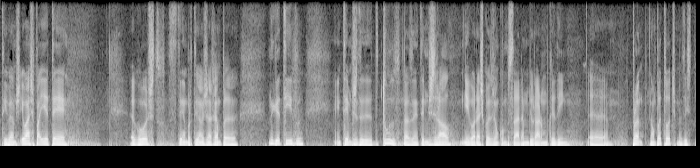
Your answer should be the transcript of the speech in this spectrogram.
Tivemos, eu acho que para aí até agosto, setembro tivemos na rampa negativa em termos de, de tudo, estás em termos geral, e agora as coisas vão começar a melhorar um bocadinho. Uh, pronto, não para todos, mas isto,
